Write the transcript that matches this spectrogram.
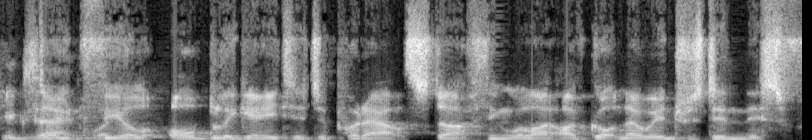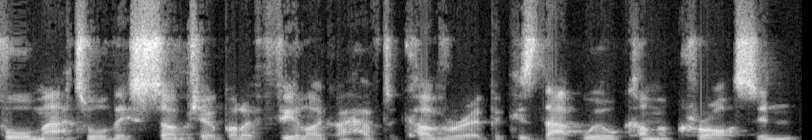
Exactly. Don't feel obligated to put out stuff. Think, well, I, I've got no interest in this format or this subject, but I feel like I have to cover it because that will come across in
